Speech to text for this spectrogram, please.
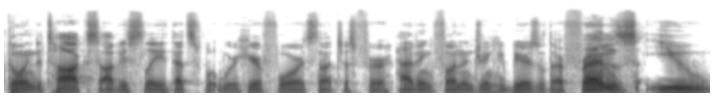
going to talks. Obviously, that's what we're here for. It's not just for having fun and drinking beers with our friends. You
